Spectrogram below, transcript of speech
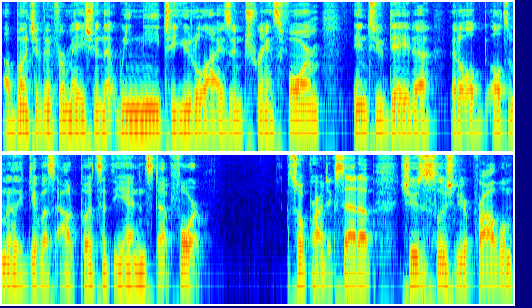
a bunch of information that we need to utilize and transform into data that'll ultimately give us outputs at the end in step four. So, project setup, choose a solution to your problem,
